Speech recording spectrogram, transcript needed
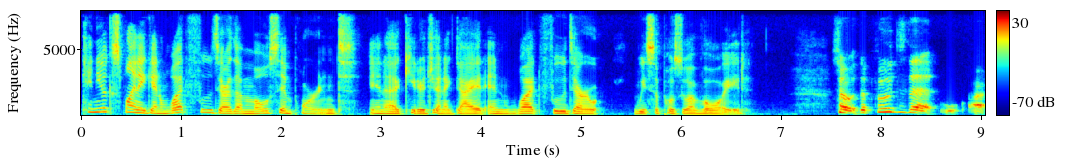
can you explain again what foods are the most important in a ketogenic diet, and what foods are we supposed to avoid? So the foods that uh,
